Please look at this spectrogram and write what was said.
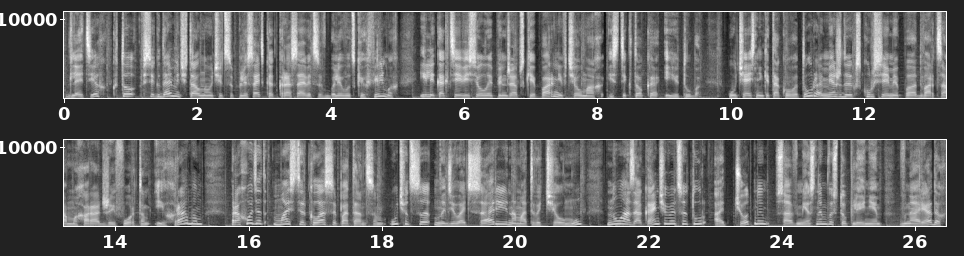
для тех, кто всегда мечтал научиться плясать как красавицы в болливудских фильмах или как те веселые пенджабские парни в челмах из ТикТока и Ютуба. Участники такого тура между экскурсиями по дворцам Махараджи, фортам и храмам проходят мастер-классы по танцам, учатся надевать сари, наматывать челму, ну а заканчивается тур отчетным совместным выступлением в нарядах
